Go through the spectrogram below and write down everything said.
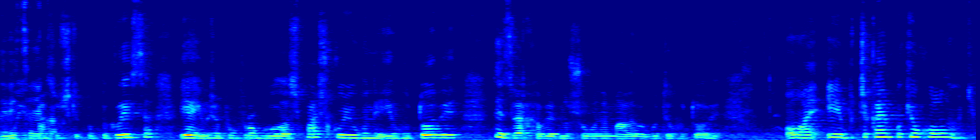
Дивіться, як пасочки попеклися. Я їх вже попробувала шпажкою, вони і готові. Десь зверху видно, що вони мали би бути готові. О, і чекаємо, поки охолонуть.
